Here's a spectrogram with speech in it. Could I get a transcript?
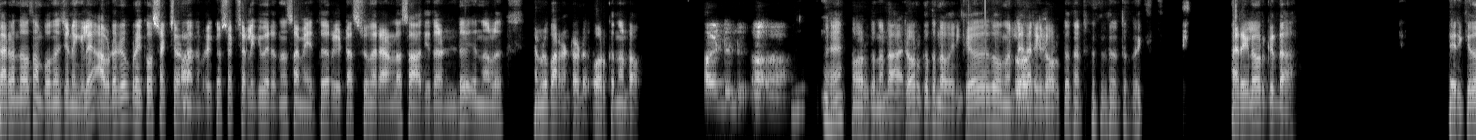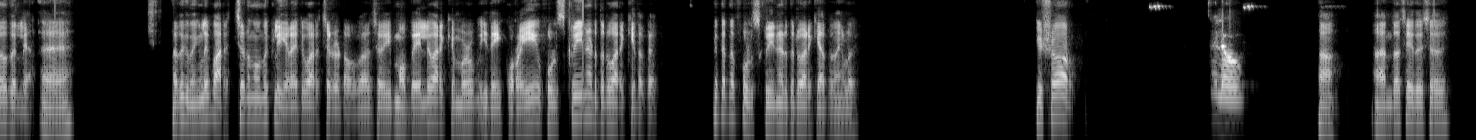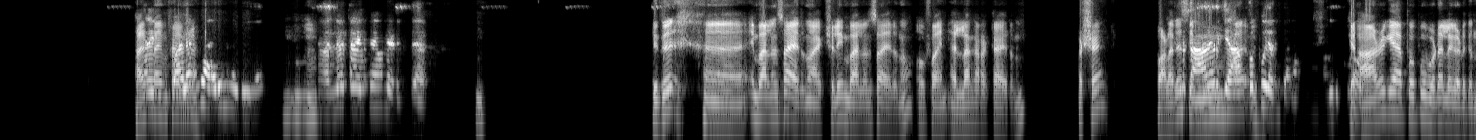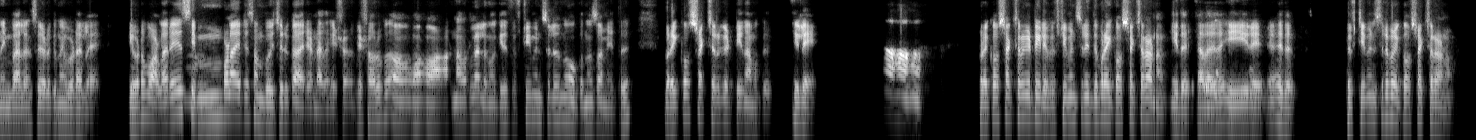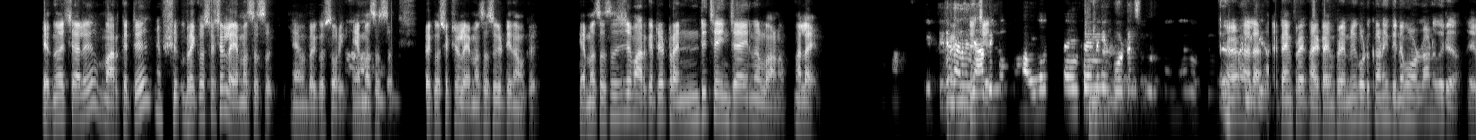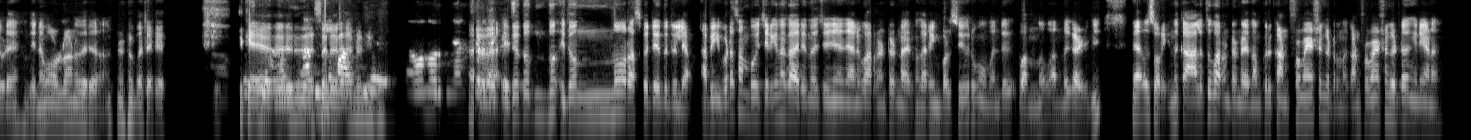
കാരണം എന്താ സംഭവം എന്ന് വെച്ചിട്ടുണ്ടെങ്കിൽ അവിടെ ഒരു ബ്രേക്ക് ഓഫ് സ്ട്രക്ചർ ഉണ്ടായിരുന്നു. ബ്രേക്ക് ഓഫ് സ്ട്രക്ചറിലേക്ക് വരുന്ന സമയത്ത് റീടെസ്റ്റ് വരാനുള്ള സാധ്യത ഉണ്ട് എന്നുള്ളത് നമ്മൾ പറഞ്ഞിട്ടുണ്ട്. ഓർക്കുന്നുണ്ടോ? ഏഹ് ഓർക്കുന്നുണ്ടോ? ആരും ഓർക്കുന്നുണ്ടോ എനിക്ക് തോന്നുന്നില്ല. ആരെങ്കിലും ഓർക്കുന്നുണ്ടോ. ആരെങ്കിലും ഓർക്കണ്ടോ എനിക്ക് തോന്നുന്നില്ല ഏഹ് അത് നിങ്ങൾ വരച്ചിടുന്നൊന്ന് ക്ലിയർ ആയിട്ട് വരച്ചിട്ടോ ഈ മൊബൈലിൽ വരയ്ക്കുമ്പോഴും ഇത് കുറേ ഫുൾ സ്ക്രീൻ എടുത്തിട്ട് വരയ്ക്കും ഇതൊക്കെ. ഇതൊക്കെ എന്താ ഫുൾ സ്ക്രീൻ എടുത്തിട്ട് വരയ്ക്കാത്ത നിങ്ങൾ കിഷോർ. ഹലോ ആ എന്താ ചെയ്തു വെച്ചത്? ആ ടൈം ഫ്രെയിം നല്ല ടൈം ഫ്രെയിമിൽ എടുത്ത ഇത് ഇംബാലൻസ് ആയിരുന്നു. ആക്ച്വലി ഇംബാലൻസ് ആയിരുന്നു. ഓ ഫൈൻ എല്ലാം കറക്റ്റ് ആയിരുന്നു. പക്ഷെ വളരെ താഴെ ഗ്യാപ്പ് അപ്പ് ഇവിടെ അല്ലേ കിടക്കുന്നത് ഇംബാലൻസ് കിടക്കുന്നത് ഇവിടെ അല്ലേ ഇവിടെ വളരെ സിമ്പിൾ ആയിട്ട് സംഭവിച്ചൊരു കാര്യം ഉണ്ടായിരുന്നു കിഷോർ കിഷോർ വൺ അവറിലല്ലേ നോക്കിയത് ഫിഫ്റ്റി മിനിറ്റ്സിൽ നോക്കുന്ന സമയത്ത് ബ്രേക്ക് ഓഫ് സ്ട്രക്ചർ കിട്ടി നമുക്ക്. ഇല്ലേ? ബ്രേക്ക് ഓഫ് സ്ട്രക്ചർ കിട്ടിയില്ലേ? ഫിഫ്റ്റി മിനിറ്റ്സിൽ ഇത് ബ്രേക്ക് ഓഫ് സ്ട്രക്ചർ ആണ്. ഇത്. അതായത് ഈ ഇത്. ഫിഫ്റ്റി മിനിറ്റ്സിൽ ബ്രേക്ക് ഓഫ് സ്ട്രക്ചർ ആണ്? എന്ന് വെച്ചാൽ മാർക്കറ്റ് ബ്രേക്ക് അല്ല M S S ബ്രേക്കോ sorry M S S break structure M S S കിട്ടി നമുക്ക്. M S S market trend change ആയി എന്നുള്ളതാണ് അല്ലേ? അല്ല ടൈം ഫ്രെയിം ടൈം ഫ്രെയിമിന് കൊടുക്കുകയാണെങ്കിൽ ഇതിന്റെ മുകളിലാണ് വരിക. എവിടെ? ഇതിന്റെ മുകളിലാണ് വരിക. മറ്റേ ഇതൊന്നും ഇതൊന്നും റെസ്പെക്ട് ചെയ്തിട്ടില്ല. അപ്പൊ ഇവിടെ സംഭവിച്ചിരിക്കുന്ന കാര്യം എന്ന് വെച്ച് കഴിഞ്ഞാൽ ഞാൻ പറഞ്ഞിട്ടുണ്ടായിരുന്നു. കാരണം ഇമ്പൾസീവ് ഒരു മൂവ്മെന്റ് വന്നു വന്നു കഴിഞ്ഞ് സോറി ഇന്ന് കാലത്ത് പറഞ്ഞിട്ടുണ്ടായിരുന്നു. നമുക്കൊരു കൺഫർമേഷൻ കിട്ടുന്നു കൺഫർമേഷൻ കിട്ടുക എങ്ങനെയാണ്?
